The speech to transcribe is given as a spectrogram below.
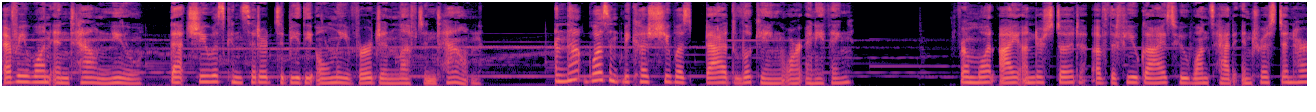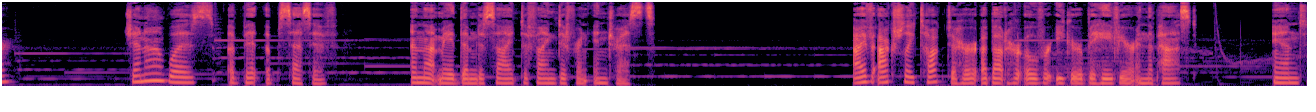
Everyone in town knew that she was considered to be the only virgin left in town. And that wasn't because she was bad looking or anything. From what I understood of the few guys who once had interest in her, Jenna was a bit obsessive, and that made them decide to find different interests. I've actually talked to her about her overeager behavior in the past, and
